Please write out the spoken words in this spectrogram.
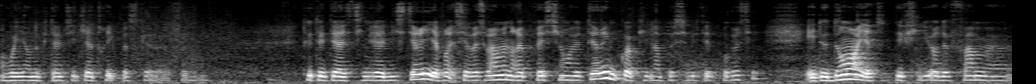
envoyées en hôpital psychiatrique parce que tout était assimilé à l'hystérie. C'est vraiment une répression euh, terrible, quoi, puis l'impossibilité de progresser. Et dedans, il y a toutes des figures de femmes. Euh,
